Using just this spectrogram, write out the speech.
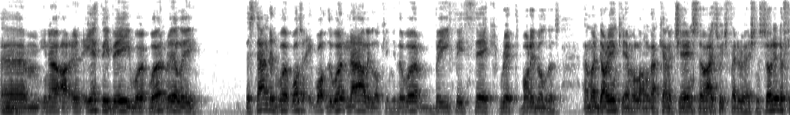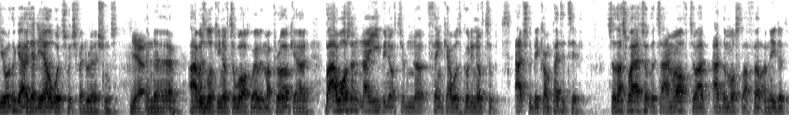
Mm. Um, you know, uh, EFBB weren't really the standard wasn't what they weren't gnarly looking. They weren't beefy, thick, ripped bodybuilders. And when Dorian came along, that kind of changed. So I switched federations. So did a few other guys. Eddie Elwood switched federations. Yeah. And uh, I was lucky enough to walk away with my pro card, but I wasn't naive enough to not think I was good enough to actually be competitive. So that's why I took the time off to add, add the muscle I felt I needed.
